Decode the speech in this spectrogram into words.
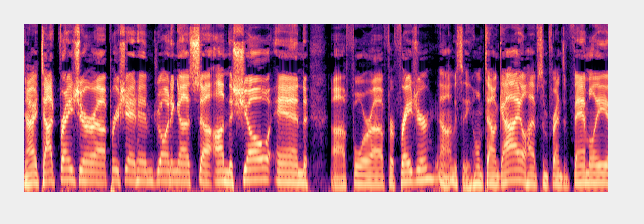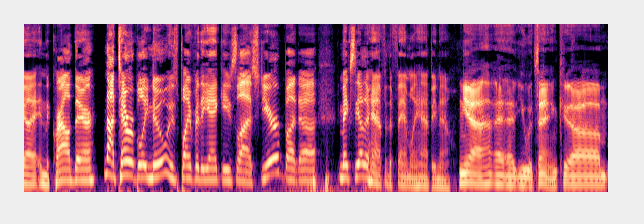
All right, Todd Frazier, uh, appreciate him joining us uh, on the show, and uh, for uh, for Frazier, you know, obviously hometown guy. I'll have some friends and family uh, in the crowd there. Not terribly new. He was playing for the Yankees last year, but uh, makes the other half of the family happy now. Yeah, uh, you would think. Um,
